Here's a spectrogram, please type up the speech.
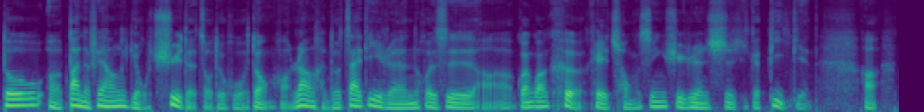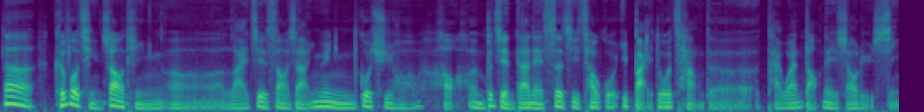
都呃办了非常有趣的走读活动哈，让很多在地人或者是啊观光客可以重新去认识一个地点。好，那可否请兆廷呃来介绍一下？因为你过去哈好很不简单的设计超过一百多场的台湾岛内小旅行，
